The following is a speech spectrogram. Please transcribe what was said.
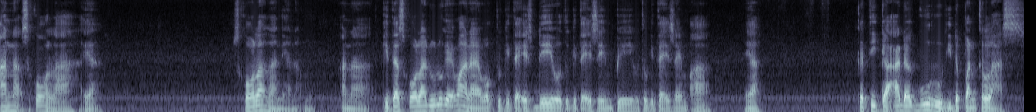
anak sekolah ya. Sekolah lah nih anakmu. Anak kita sekolah dulu kayak mana? Waktu kita SD waktu kita SMP waktu kita SMA ya. Ketika ada guru di depan kelas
